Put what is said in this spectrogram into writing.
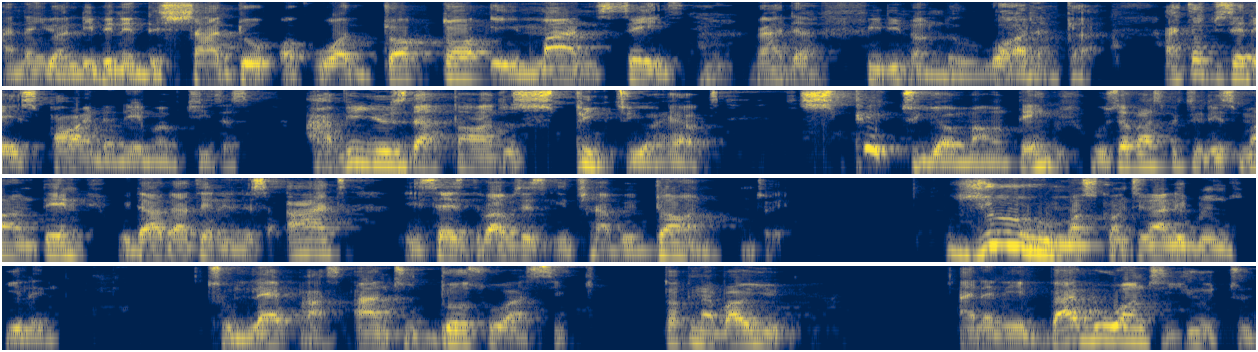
and then you are living in the shadow of what doctor a man says rather than feeding on the word of God. I thought you said there is power in the name of Jesus. Have you used that power to speak to your health? Speak to your mountain. Whosoever speak to this mountain without that thing in his heart, he says, the Bible says, it shall be done unto it. You must continually bring healing to lepers and to those who are sick. Talking about you. And then if Bible wants you to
